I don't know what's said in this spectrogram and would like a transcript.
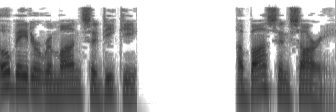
Obaidur Rahman Siddiqui Abbas Ansari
